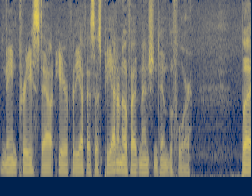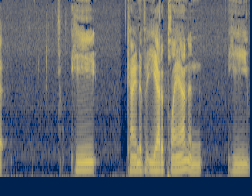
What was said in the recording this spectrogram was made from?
main priest out here for the FSSP. I don't know if I've mentioned him before, but he kind of he had a plan and he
